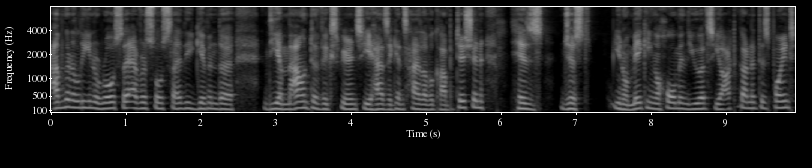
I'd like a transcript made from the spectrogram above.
I'm going to lean Erosa ever so slightly, given the the amount of experience he has against high level competition, his just you know making a home in the UFC octagon at this point,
